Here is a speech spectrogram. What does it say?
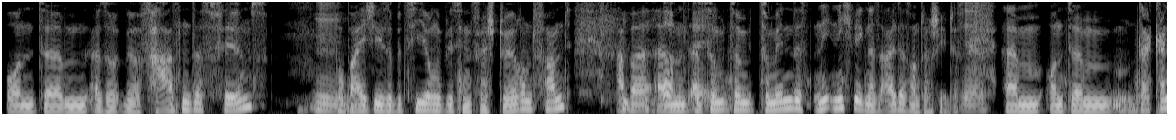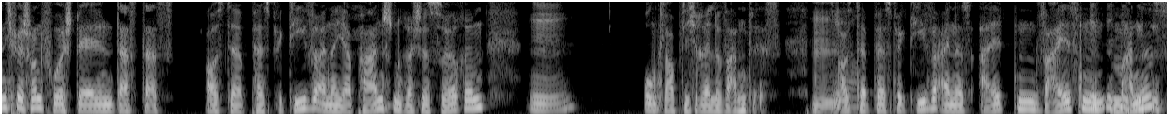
Und ähm, also über Phasen des Films. Mhm. Wobei ich diese Beziehung ein bisschen verstörend fand. Aber ähm, Okay. zum, zum, zumindest ni- nicht wegen des Altersunterschiedes. Ja. Ähm, und ähm, da kann ich mir schon vorstellen, dass das aus der Perspektive einer japanischen Regisseurin Mhm. unglaublich relevant ist. Hm. Ja. Aus der Perspektive eines alten weißen Mannes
